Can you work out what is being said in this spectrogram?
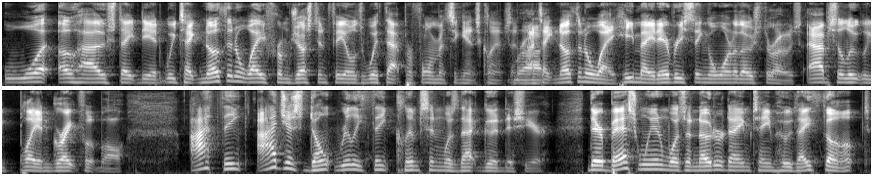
what Ohio State did, we take nothing away from Justin Fields with that performance against Clemson. I take nothing away. He made every single one of those throws. Absolutely playing great football. I think, I just don't really think Clemson was that good this year. Their best win was a Notre Dame team who they thumped.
